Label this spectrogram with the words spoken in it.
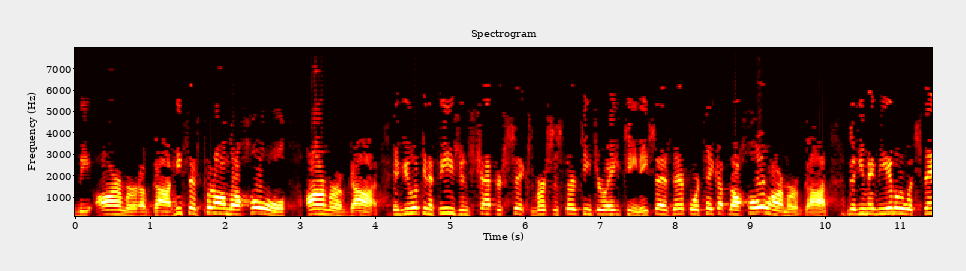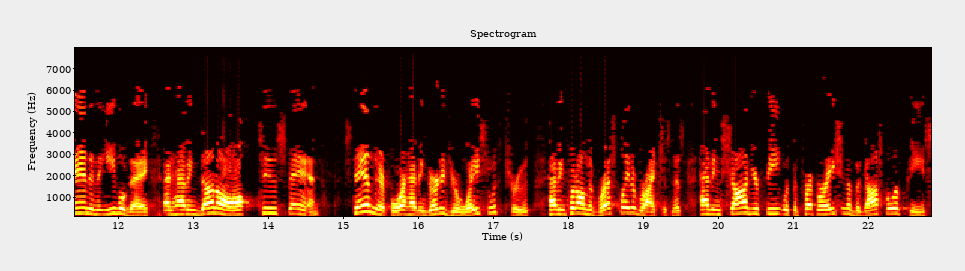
the armor of God. He says, put on the whole armor of God. If you look in Ephesians chapter 6, verses 13 through 18, he says, therefore take up the whole armor of God, that you may be able to withstand in the evil day, and having done all, to stand. Stand therefore, having girded your waist with truth, having put on the breastplate of righteousness, having shod your feet with the preparation of the gospel of peace,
